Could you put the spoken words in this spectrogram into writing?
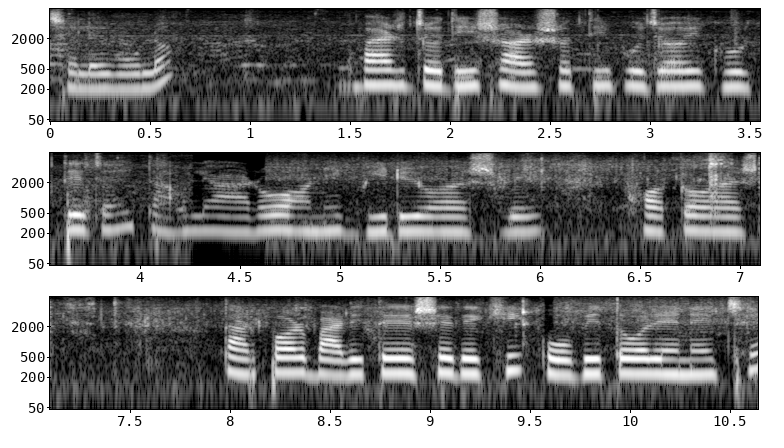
ছেলেগুলো। আবার যদি সরস্বতী পুজোয় ঘুরতে যাই তাহলে আরও অনেক ভিডিও আসবে। ফটো আস, তারপর বাড়িতে এসে দেখি কবিতর এনেছে।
